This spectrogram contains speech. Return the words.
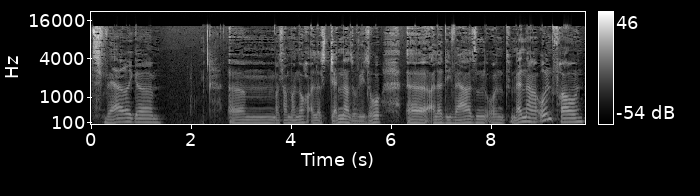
Zwerge, ähm, was haben wir noch alles? Gender sowieso, äh, alle diversen und Männer und Frauen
